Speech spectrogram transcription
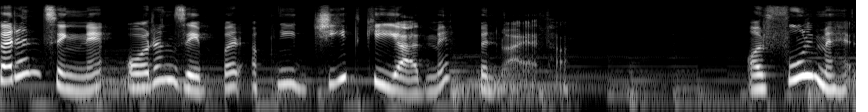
करण सिंह ने औरंगज़ेब पर अपनी जीत की याद में बनवाया था। और फूल महल,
